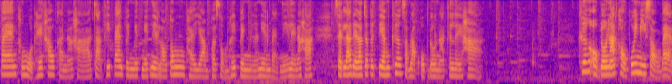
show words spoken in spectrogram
แป้งทั้งหมดให้เข้ากันนะคะ จากที่แป้งเป็นเม็ดๆเนี่ยเราต้องพยายามผสมให้เป็นเนื้อเนียนแบบนี้เลยนะคะ เสร็จแล้วเดี๋ยวเราจะไปเตรียมเครื่องสำหรับอบโดนัทกันเลยค่ะ เครื่องอบโดนัทของปุ้ยมี 2 แบบ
